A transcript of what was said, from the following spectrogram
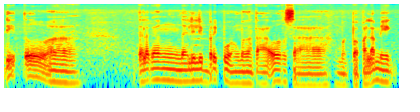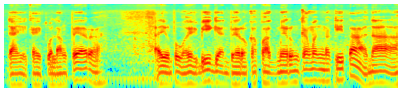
dito ah, talagang nalilibre po ang mga tao sa magpapalamig dahil kahit walang pera. Ayun po mga kaibigan pero kapag meron kang mang nakita na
